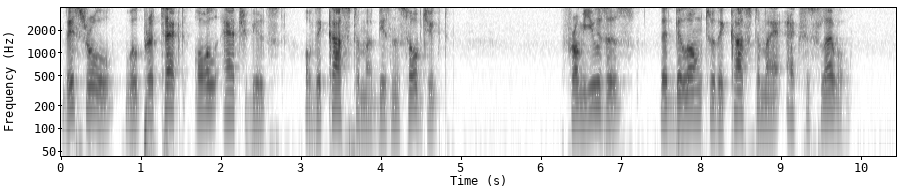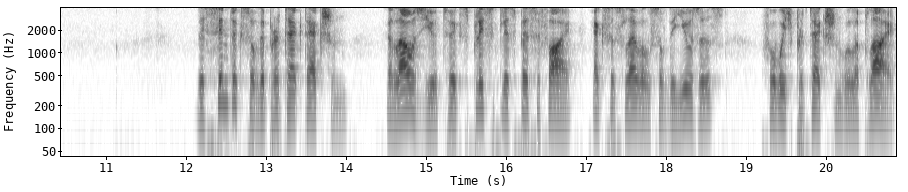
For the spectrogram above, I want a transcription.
This rule will protect all attributes of the customer business object from users that belong to the customer access level. The syntax of the protect action allows you to explicitly specify access levels of the users for which protection will apply.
